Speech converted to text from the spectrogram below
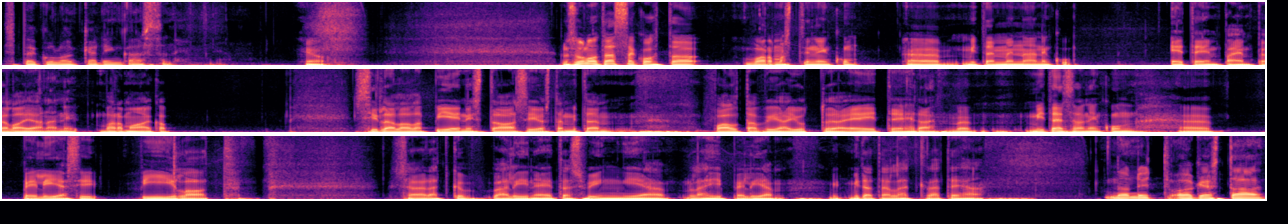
spekuloin kädin kanssa. Niin. Joo. No sulla on tässä kohtaa varmasti niin kuin, ö, miten mennään niin kuin eteenpäin pelaajana, niin varmaan aika sillä lailla pienistä asioista, mitä valtavia juttuja ei tehdä. Miten sä niin kuin, ö, peliäsi viilaat Säädätkö välineitä, swingiä, lähipeliä? Mit, mitä tällä hetkellä tehdään? No nyt oikeastaan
